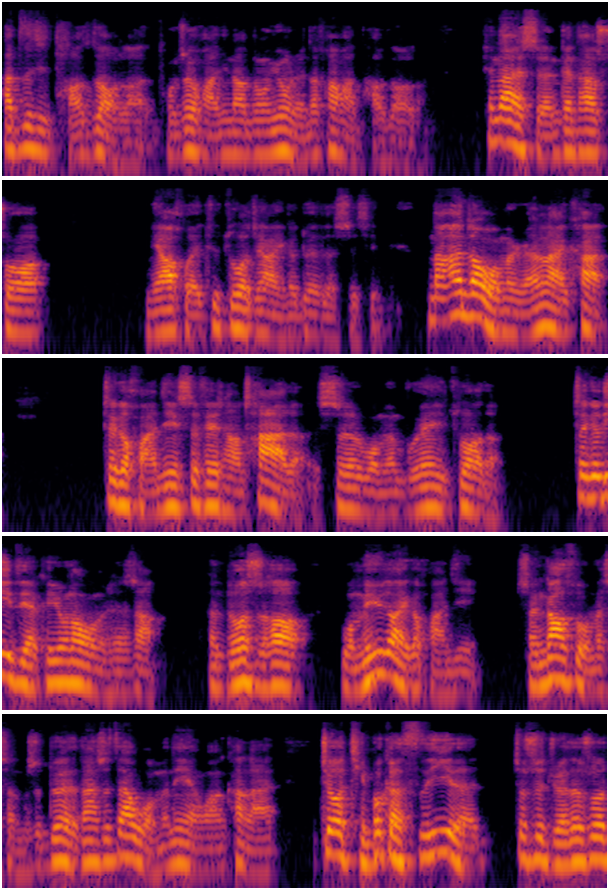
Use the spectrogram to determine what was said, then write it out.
他自己逃走了，从这个环境当中用人的方法逃走了。现在神跟他说：“你要回去做这样一个对的事情。”那按照我们人来看，这个环境是非常差的，是我们不愿意做的。这个例子也可以用到我们身上。很多时候，我们遇到一个环境，神告诉我们什么是对的，但是在我们的眼光看来，就挺不可思议的，就是觉得说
